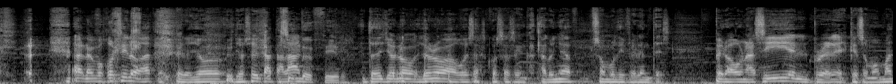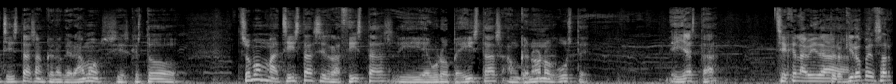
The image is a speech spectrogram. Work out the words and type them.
a lo mejor sí lo haces, pero yo, yo soy catalán. Decir. Entonces yo no, yo no hago esas cosas. En Cataluña somos diferentes. Pero aún así, el problema es que somos machistas, aunque no queramos. Si es que esto... Somos machistas y racistas y europeístas, aunque no nos guste. Y ya está. Si es que la vida... Pero quiero pensar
